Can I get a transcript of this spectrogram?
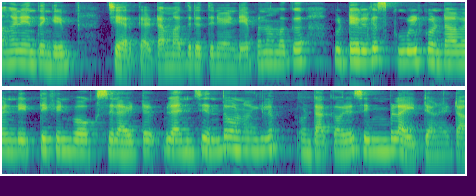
അങ്ങനെ എന്തെങ്കിലും ചേർക്കാം കേട്ടോ മധുരത്തിന് വേണ്ടി. അപ്പം നമുക്ക് കുട്ടികൾക്ക് സ്കൂളിൽ കൊണ്ടുപോകാൻ വേണ്ടി ടിഫിൻ ബോക്സിലായിട്ട് ലഞ്ച് എന്താണെങ്കിലും ഉണ്ടാക്കാം. ഒരു സിമ്പിൾ ഐറ്റമാണ് കേട്ടോ.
